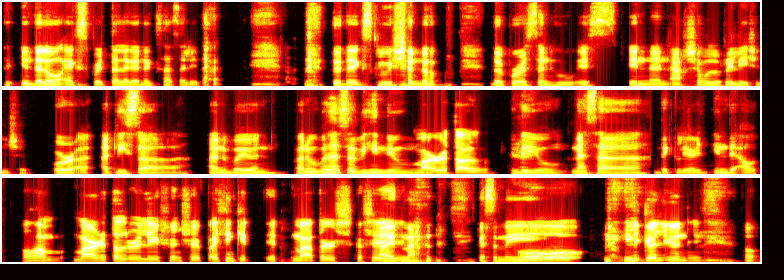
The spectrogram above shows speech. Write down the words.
yung dalawang expert talaga nagsasalita. to the exclusion of the person who is in an actual relationship. Or uh, at least sa, ano ba yun? Paano ba sasabihin yung... Marital. Hindi yung nasa declared in the out. Oh, nga, marital relationship. I think it it matters kasi Ah, it matters. Kasi may, Oo, may, legal yun eh. oh,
